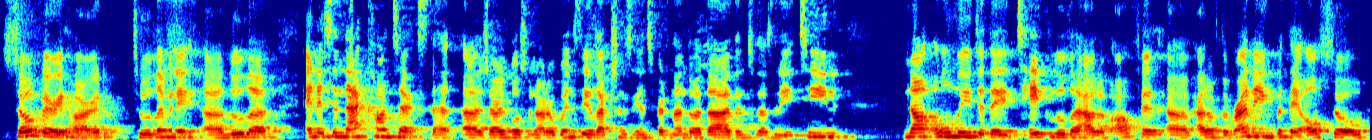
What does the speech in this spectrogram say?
so very hard to eliminate uh, Lula. And it's in that context that uh, Jair Bolsonaro wins the elections against Fernando Haddad in 2018. Not only did they take Lula out of office, uh, out of the running, but they also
